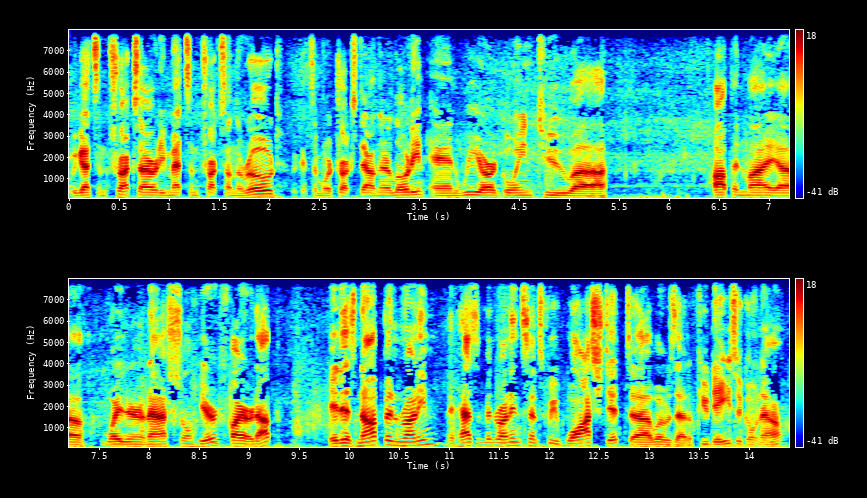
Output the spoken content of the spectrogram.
we got some trucks. I already met some trucks on the road. We got some more trucks down there loading, and we are going to uh, hop in my uh, White International here, fire it up. It has not been running. It hasn't been running since we washed it. Uh, what was that? A few days ago now.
